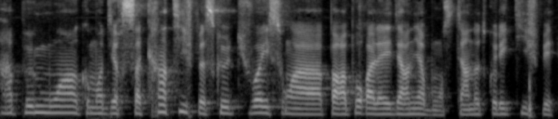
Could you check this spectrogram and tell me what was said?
un peu moins, comment dire ça, craintif parce que tu vois, ils sont à, par rapport à l'année dernière. Bon, c'était un autre collectif, mais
